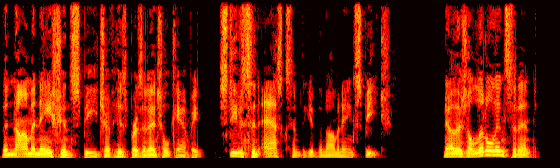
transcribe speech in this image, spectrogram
the nomination speech of his presidential campaign. Stevenson asks him to give the nominating speech. Now there's a little incident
